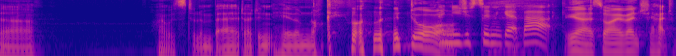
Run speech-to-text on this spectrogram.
uh, I was still in bed. I didn't hear them knocking on the door. and you just didn't get back. Yeah, so I eventually had to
